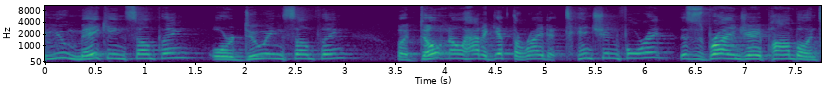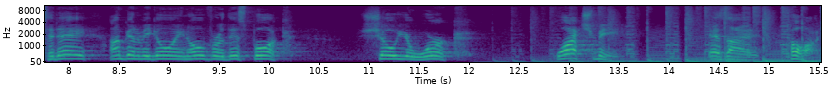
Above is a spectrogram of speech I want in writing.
you making something or doing something but don't know how to get the right attention for it? This is Brian J. Pombo and today I'm going to be going over this book, Show Your Work. Watch me as I talk.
